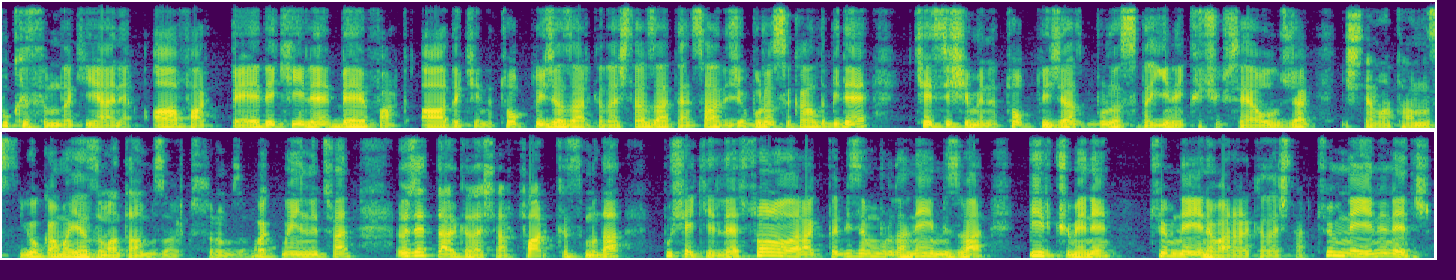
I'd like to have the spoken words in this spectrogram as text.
bu kısımdaki yani A fark B'deki ile B fark A'dakini toplayacağız arkadaşlar. Zaten sadece burası kaldı. Bir de kesişimini toplayacağız. Burası da yine küçük S olacak. İşlem hatamız yok ama yazım hatamız var. Kusurumuza bakmayın lütfen. Özetle arkadaşlar fark kısmı da bu şekilde. Son olarak da bizim burada neyimiz var? Bir kümenin tümleyeni var arkadaşlar. Tümleyeni nedir?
